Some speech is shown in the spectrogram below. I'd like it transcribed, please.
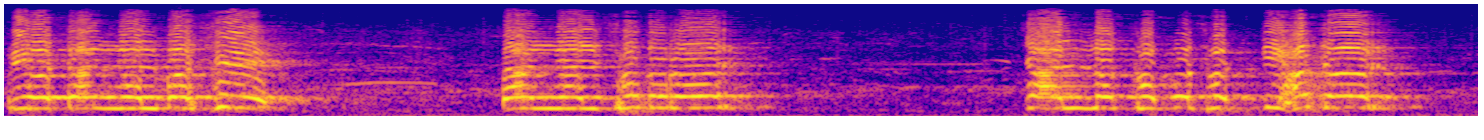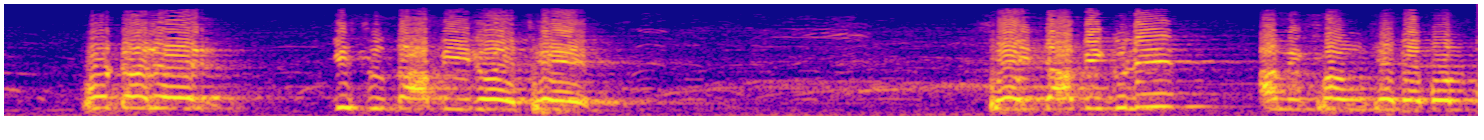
প্রিয় টাঙ্গাইলবাসী টাঙ্গাল সদরের চার লক্ষ পঁয়ষট্টি হাজার ভোটারের কিছু দাবি রয়েছে। সেই দাবিগুলি আমি সংক্ষেপে বলব।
